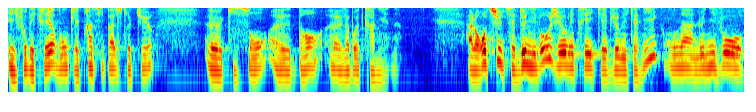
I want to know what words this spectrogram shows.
Et il faut décrire donc les principales structures euh, qui sont dans la boîte crânienne. Alors au-dessus de ces deux niveaux, géométrique et biomécanique, on a le niveau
